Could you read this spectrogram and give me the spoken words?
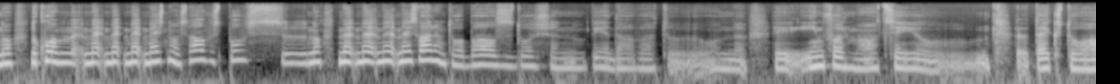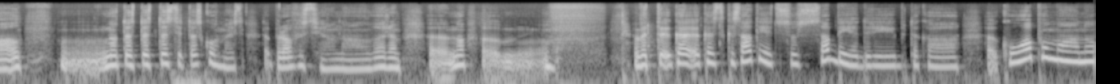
Nu, nu, ko me, me, me, mēs no savas puses, nu, me, me, mēs varam to balss došanu piedāvāt un informāciju tekstuāli. Nu, tas, tas, tas ir tas, ko mēs profesionāli varam. Nu, Bet, kas, kas attiecas uz sabiedrību kā, kopumā, nu,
